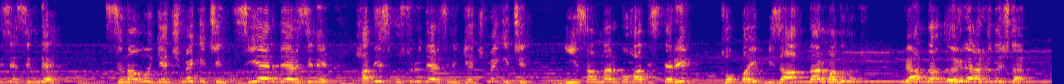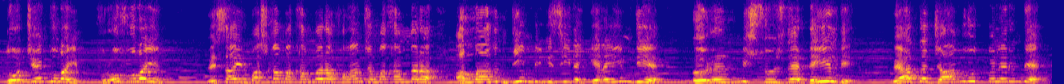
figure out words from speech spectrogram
Lisesi'nde sınavı geçmek için siyer dersini, hadis usulü dersini geçmek için insanlar bu hadisleri toplayıp bize aktarmadılar. Ve hatta öyle arkadaşlar doçent olayım, prof olayım vesaire başka makamlara falanca makamlara Allah'ın din bilgisiyle geleyim diye öğrenilmiş sözler değildi. Ve hatta cami hutbelerinde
